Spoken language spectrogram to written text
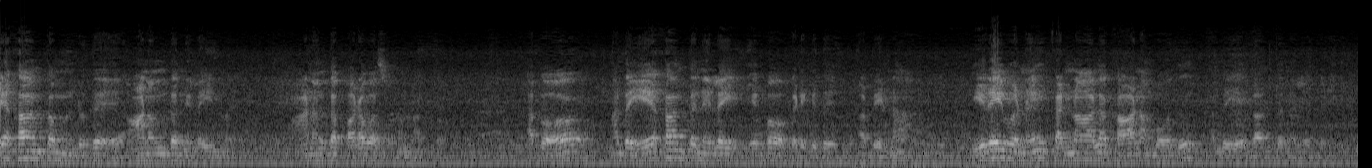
ஏகாந்தம்ன்றது ஆனந்த நிலைன்னு ஆனந்த பரவசம்னு அர்த்தம். அப்போது அந்த ஏகாந்த நிலை எப்போ கிடைக்குது அப்படின்னா இறைவனை கண்ணால் காணும்போது அந்த ஏகாந்த நிலை கிடைக்கும்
